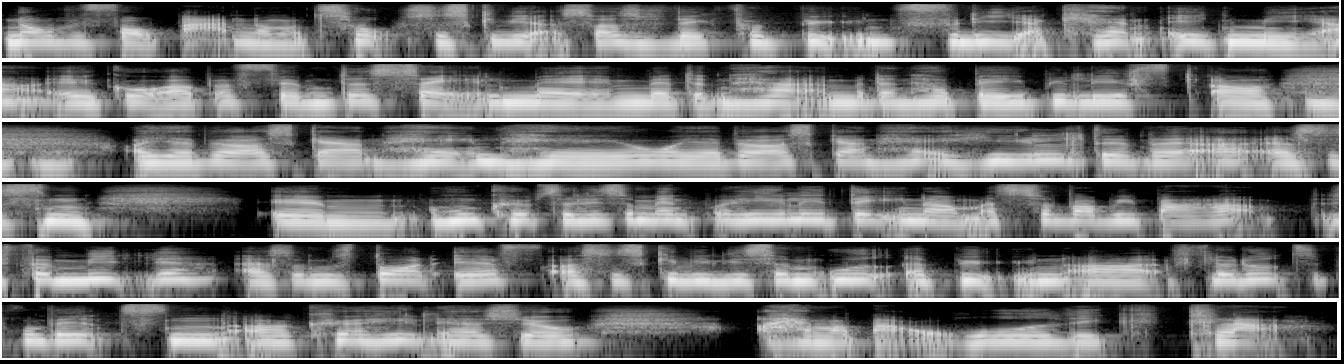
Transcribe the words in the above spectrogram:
når vi får barn nummer to, så skal vi altså også væk fra byen, fordi jeg kan ikke mere øh, gå op ad femte sal med, med, den, her, med den her babylift, og, mm-hmm. og jeg vil også gerne have en have, og jeg vil også gerne have hele det der. Altså sådan, øhm, hun købte sig ligesom ind på hele ideen om, at så var vi bare familie, altså med stort F, og så skal vi ligesom ud af byen og flytte ud til provinsen og køre hele det her show. Og han var bare overhovedet ikke klar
